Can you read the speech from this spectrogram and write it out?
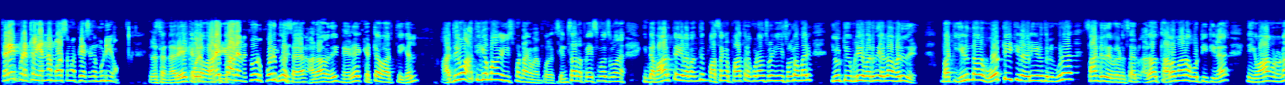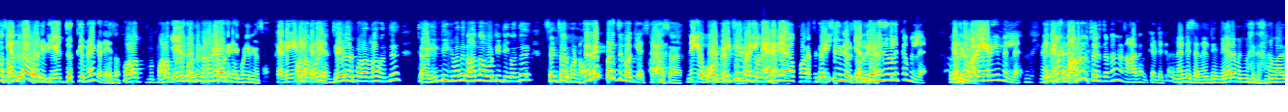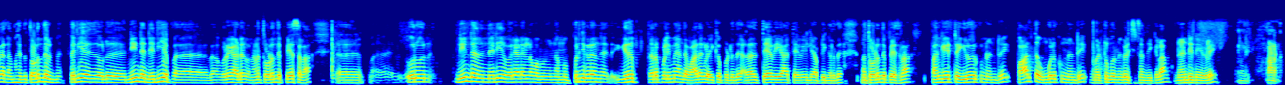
திரைப்படத்தில் என்ன மோசமா பேச முடியும்? இல்ல சார் நிறைய ஒரு படைப்பாளனுக்கு ஒரு பொறுப்பு சார். அதாவது நிறைய கெட்ட வார்த்தைகள் அதுவும் அதிகமாக யூஸ் பண்றாங்க. இப்போ சென்சார்ல பேசும்போது சொல்லுவாங்க இந்த வார்த்தைகளை வந்து பசங்க பாத்திரக்கூடாதுன்னு சொல்லி நீங்க சொல்ற மாதிரி யூடியூப்லயே வருது எல்லாம் வருது. பட் இருந்தாலும் ஓடிடியில வெளியிடுறதுக்கு கூட சான்றிதழ் வேணும் சார் அதாவது தரமான ஓடிடியில நீங்க வாங்கணும்னா சான்றிதழ் ஓடிடி எதுக்குமே கிடையாது. பல பல படத்துக்கு நானே. ஓடிடி பண்ணிருக்கேன் சார் பல ஜெயிலர் படம் எல்லாம் வந்து ஹிந்திக்கு வந்து நான் தான் ஓடிடிக்கு வந்து சென்சார் பண்ணோம். திரைப்படத்துக்கு ஓகே சார் நீங்க ஓடிடி. நேரடியாக போறதுக்கு வெப் சீரியல் எந்த விதிவிலக்கும் இல்ல. எந்த வரையறையும் இல்ல. இதெல்லாம் கவனம் செலுத்தணும்னு நான் கேட்டுக்கிறேன். நன்றி சார். நன்றி. நேரமின்மை காரணமாக நம்ம இது தொடர்ந்து பெரிய ஒரு நீண்ட நெடிய உரையாடல் அதனால தொடர்ந்து பேசலாம். ஒரு நீண்ட நெடிய உரையாடல் நம்ம நம்ம புரிஞ்சுக்கிற இரு தரப்புலையுமே அந்த வாதங்கள் வைக்கப்பட்டது. அதாவது தேவையா தேவையில்லையா அப்படிங்கறத நம்ம தொடர்ந்து பேசலாம். பங்கேற்ற இருவருக்கும் நன்றி. பார்த்த உங்களுக்கும் நன்றி. மற்றும் ஒரு நிகழ்ச்சி சந்திக்கலாம். நன்றி நேயர்களே. வணக்கம்.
